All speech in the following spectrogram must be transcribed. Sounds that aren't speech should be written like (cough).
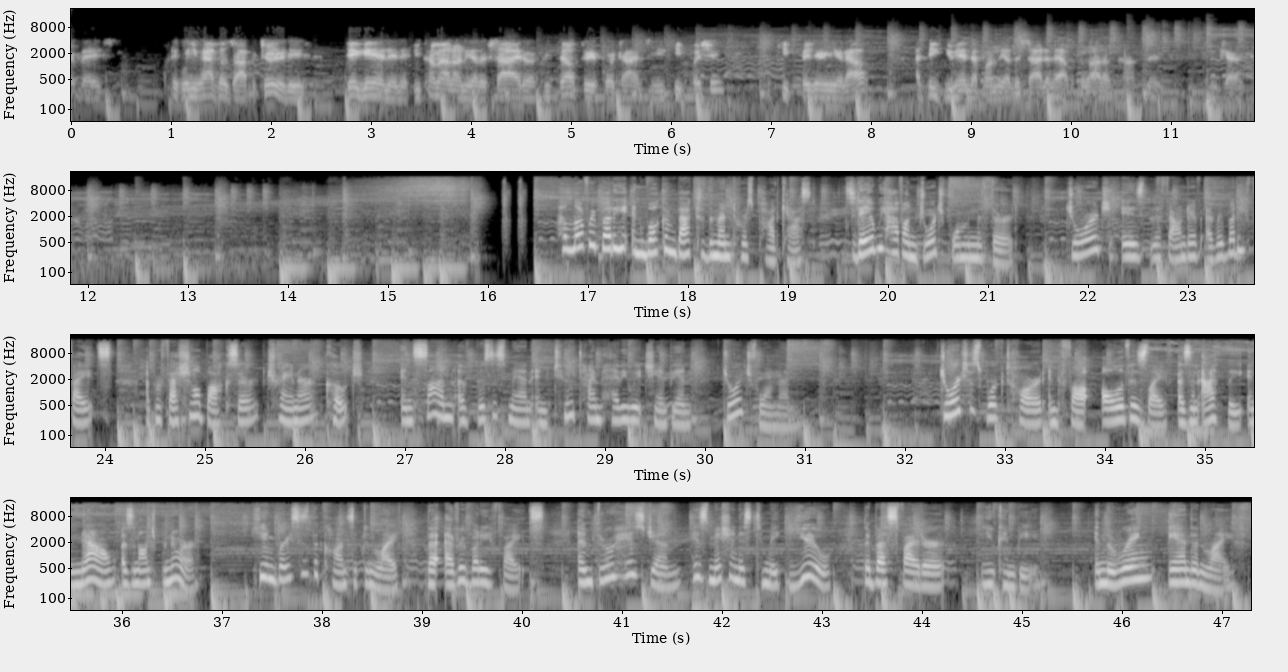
fear based, I think when you have those opportunities, dig in, and if you come out on the other side, or if you fail three or four times and you keep pushing, keep figuring it out, I think you end up on the other side of that with a lot of confidence and character. Hello, everybody, and welcome back to the Mentors Podcast. Today we have on George Foreman III. George is the founder of Everybody Fights, a professional boxer, trainer, coach, and son of businessman and two time heavyweight champion George Foreman. George has worked hard and fought all of his life as an athlete and now as an entrepreneur. He embraces the concept in life that everybody fights, and through his gym, his mission is to make you the best fighter you can be in the ring and in life.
